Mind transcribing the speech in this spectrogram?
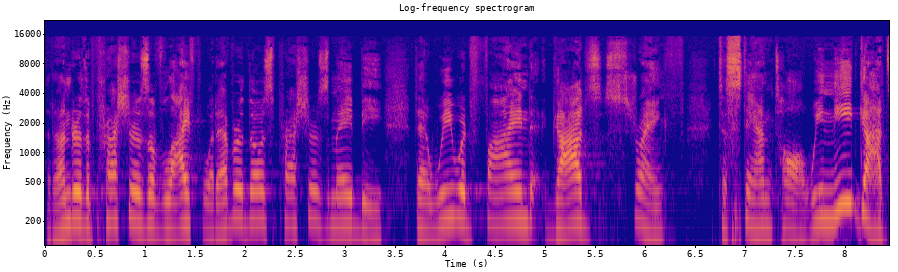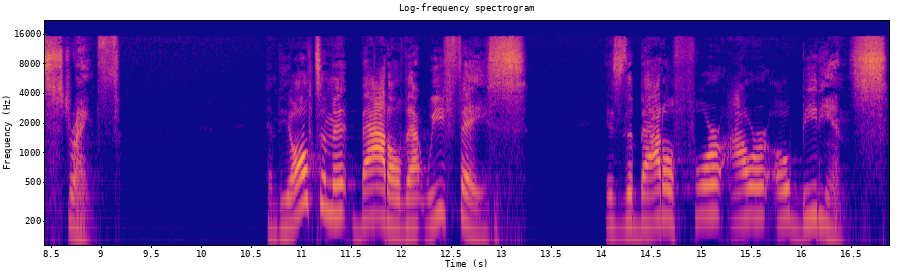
That under the pressures of life, whatever those pressures may be, that we would find God's strength to stand tall. We need God's strength. And the ultimate battle that we face is the battle for our obedience.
